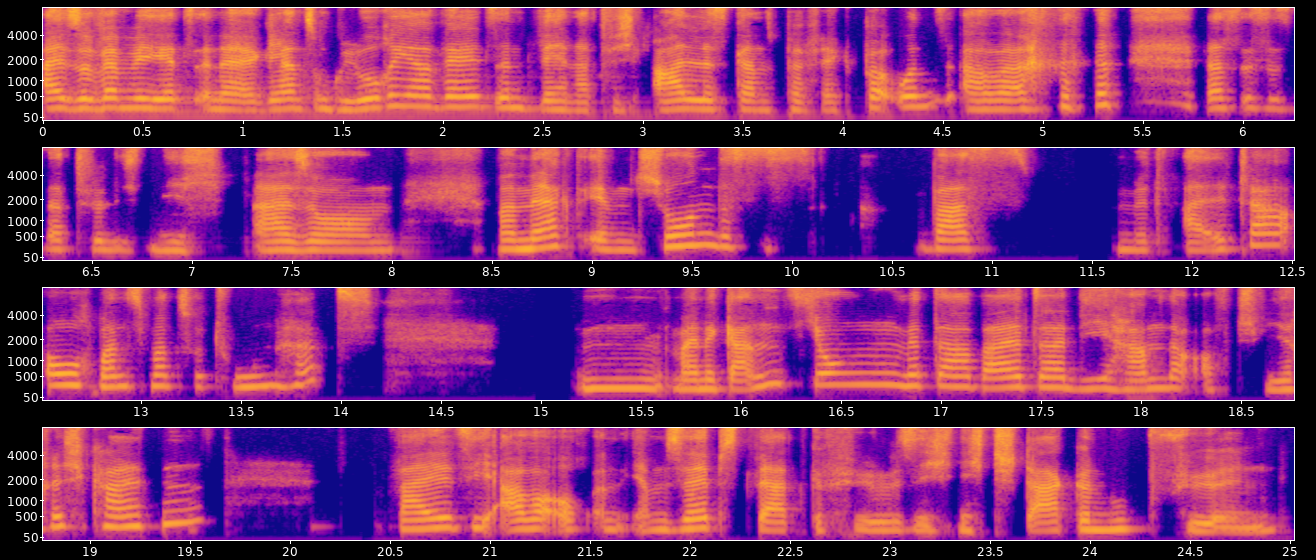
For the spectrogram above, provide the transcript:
Also wenn wir jetzt in der Glanz- und Gloria-Welt sind, wäre natürlich alles ganz perfekt bei uns, aber das ist es natürlich nicht. Also man merkt eben schon, dass es was mit Alter auch manchmal zu tun hat. Hm, meine ganz jungen Mitarbeiter, die haben da oft Schwierigkeiten, weil sie aber auch in ihrem Selbstwertgefühl sich nicht stark genug fühlen.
